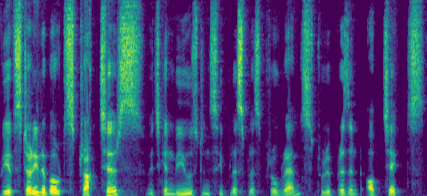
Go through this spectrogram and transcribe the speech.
We have studied about structures which can be used in C++ programs to represent objects.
